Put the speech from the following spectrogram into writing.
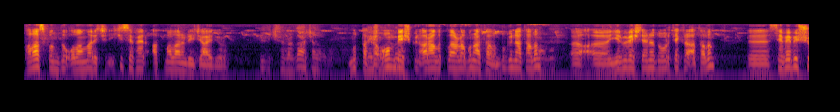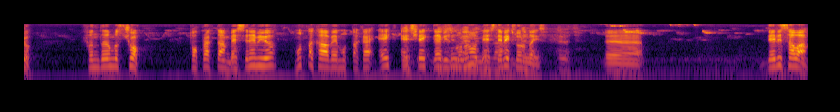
palas fındığı olanlar için iki sefer atmalarını rica ediyorum. Biz iki sefer daha açalım. Mutlaka Beş oldu. 15 gün aralıklarla bunu atalım. Bugün atalım. Ee, e, 25'lerine doğru tekrar atalım. Ee, Sebebi şu. Fındığımız çok. Topraktan beslenemiyor. Mutlaka ve mutlaka ek destekle biz bunu beslemek zorundayız. Evet. Ee, deli sava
